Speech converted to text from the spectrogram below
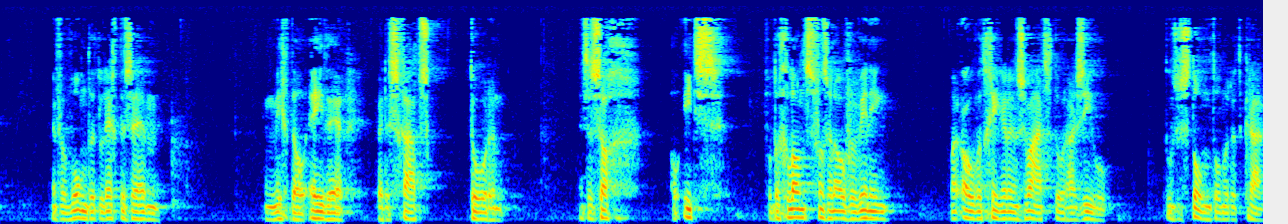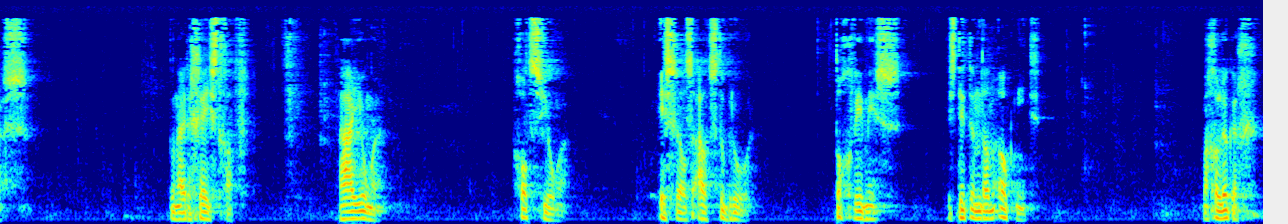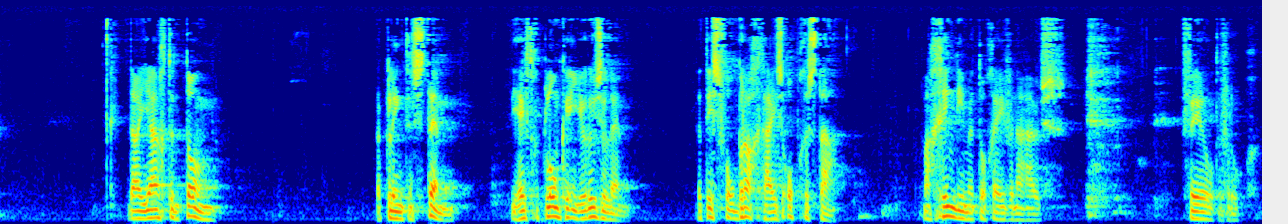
en verwonderd legden ze hem in Migdal Eder bij de schaapstoren. En ze zag al iets van de glans van zijn overwinning, maar oh wat ging er een zwaard door haar ziel toen ze stond onder het kruis. Toen hij de geest gaf. Haar jongen. Gods jongen. Israëls oudste broer. Toch weer mis. Is dit hem dan ook niet? Maar gelukkig. Daar juicht een toon. Daar klinkt een stem. Die heeft geklonken in Jeruzalem. Het is volbracht, hij is opgestaan. Maar ging die me toch even naar huis? Veel te vroeg.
